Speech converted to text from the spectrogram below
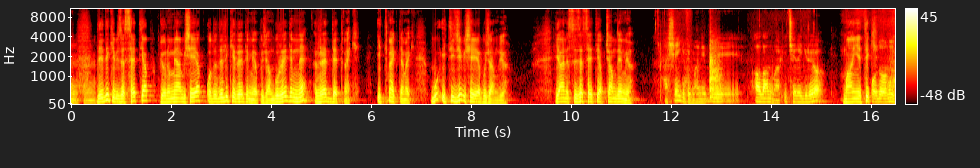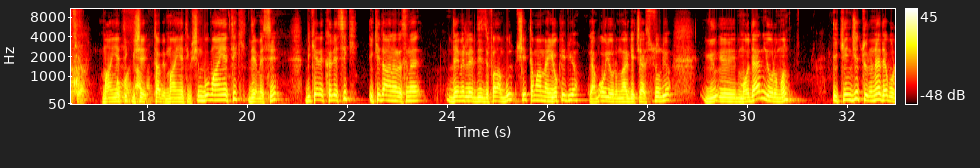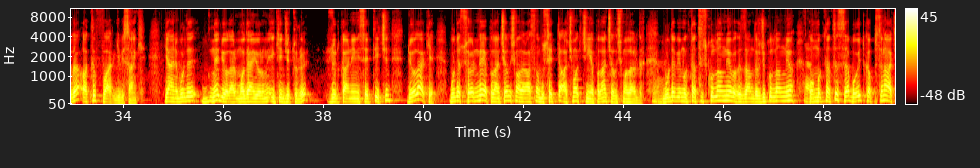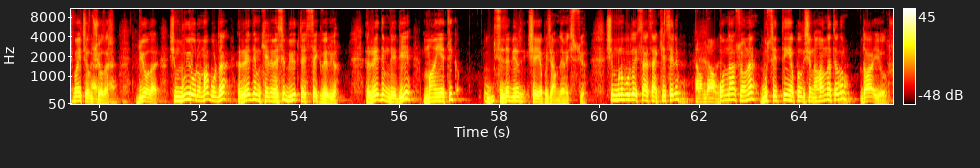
dedi ki bize set yap, görünmeyen bir şey yap. O da dedi ki redim yapacağım. Bu redim ne? Reddetmek, itmek demek. Bu itici bir şey yapacağım diyor. Yani size set yapacağım demiyor. Ha şey gibi hani bir alan var. içeri giriyor. Manyetik. O da onu itiyor. Manyetik bir şey. Anladım. Tabii manyetik. Şimdi bu manyetik demesi bir kere klasik iki dağın arasına demirleri dizdi falan bu şey tamamen yok ediyor. Yani o yorumlar geçersiz oluyor. Yu- e, Modern yorumun ikinci türüne de burada atıf var gibi sanki. Yani burada ne diyorlar modern yorumun ikinci türü? Zülkarneyn'in setti için diyorlar ki burada CERN'de yapılan çalışmalar aslında bu sette açmak için yapılan çalışmalardır. Burada bir mıknatıs kullanılıyor ve hızlandırıcı kullanılıyor. O mıknatısla boyut kapısını açmaya çalışıyorlar diyorlar. Şimdi bu yoruma burada redim kelimesi büyük destek veriyor. Redim dediği manyetik size bir şey yapacağım demek istiyor. Şimdi bunu burada istersen keselim. Tamam devam edelim. Ondan sonra bu setin yapılışını anlatalım. Daha iyi olur.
